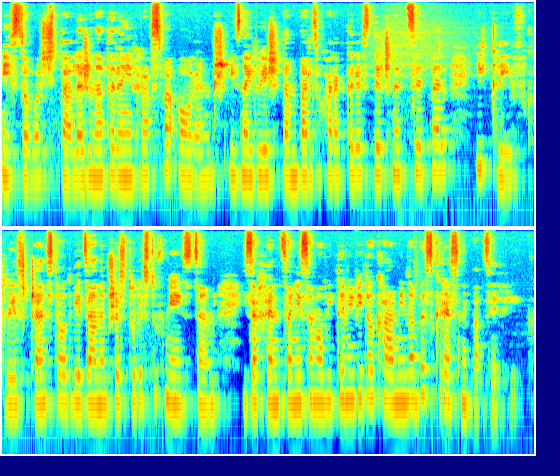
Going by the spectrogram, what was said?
Miejscowość ta leży na terenie hrabstwa Orange i znajduje się tam bardzo charakterystyczny cypel i klif, który jest często odwiedzany przez turystów miejscem i zachęca niesamowitymi widokami na bezkresny Pacyfik.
